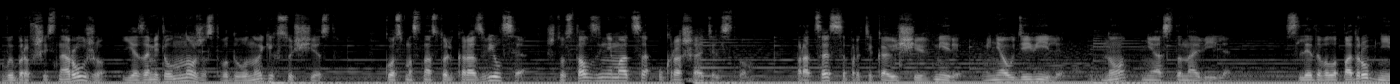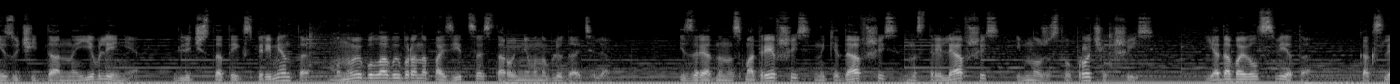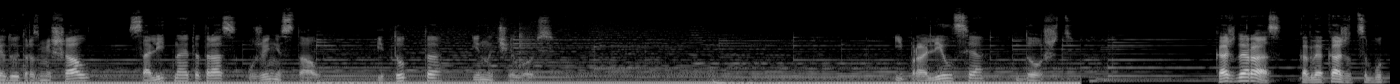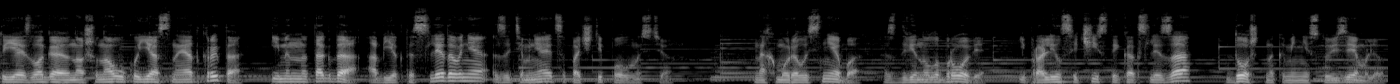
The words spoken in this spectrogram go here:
Выбравшись наружу, я заметил множество двуногих существ. Космос настолько развился, что стал заниматься украшательством. Процессы, протекающие в мире, меня удивили, но не остановили. Следовало подробнее изучить данное явление. Для чистоты эксперимента мною была выбрана позиция стороннего наблюдателя. Изрядно насмотревшись, накидавшись, настрелявшись и множество прочих шись, я добавил света, как следует размешал, солить на этот раз уже не стал. И тут-то и началось. И пролился дождь. Каждый раз, когда кажется, будто я излагаю нашу науку ясно и открыто, именно тогда объект исследования затемняется почти полностью. Нахмурилось небо, сдвинуло брови, и пролился чистый, как слеза, дождь на каменистую землю.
